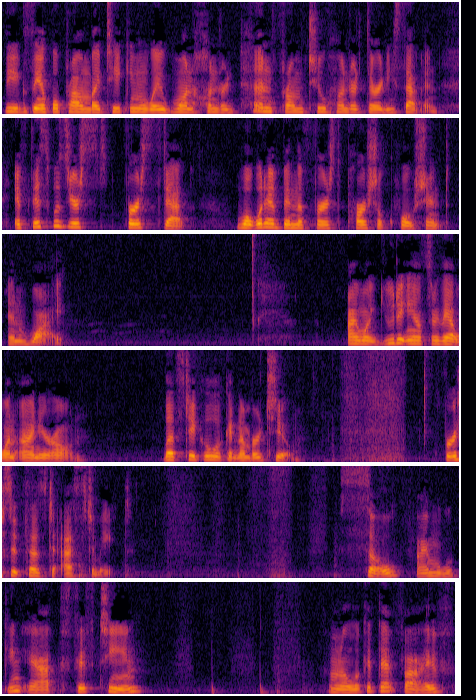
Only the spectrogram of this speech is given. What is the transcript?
the example problem by taking away 110 from 237. If this was your first step, what would have been the first partial quotient and why? I want you to answer that one on your own. Let's take a look at number two. First, it says to estimate. So I'm looking at 15. I'm going to look at that 5.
